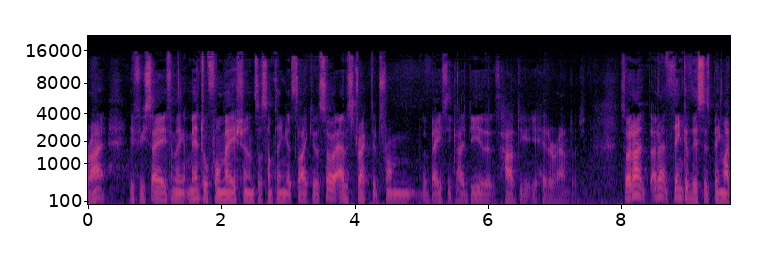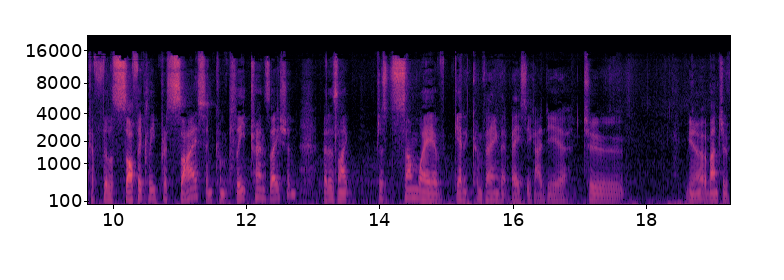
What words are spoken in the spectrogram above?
right? if you say something mental formations or something, it's like you're so abstracted from the basic idea that it's hard to get your head around it. So I don't, I don't think of this as being like a philosophically precise and complete translation, but as like just some way of getting conveying that basic idea to, you know, a bunch of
